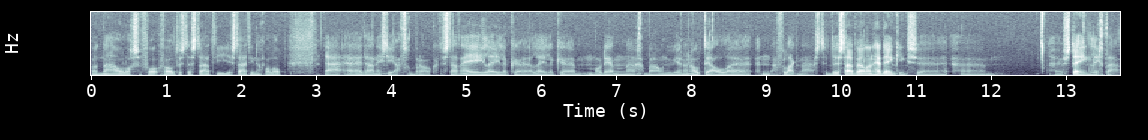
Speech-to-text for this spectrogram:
Want naoorlogse fo foto's, daar staat hij, staat nog wel op. Ja, eh, dan is die afgebroken. Er staat een heel lelijk, eh, lelijk eh, modern eh, gebouw nu en een hotel eh, vlak naast. Er staat wel een herdenkingssteen ligt daar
